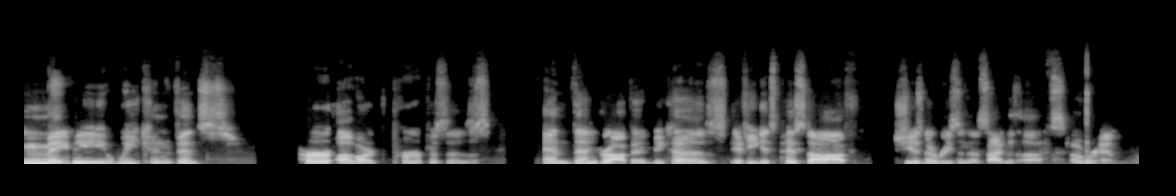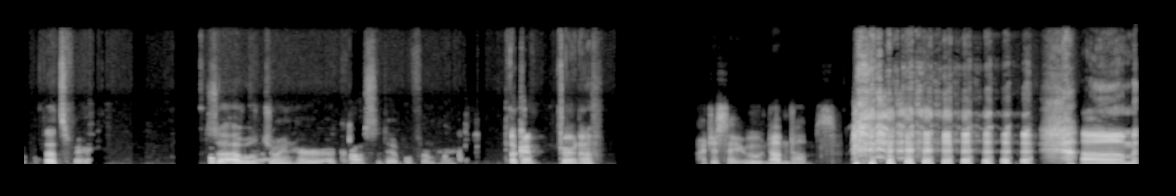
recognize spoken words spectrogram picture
Maybe we convince her of our purposes and then drop it because if he gets pissed off, she has no reason to side with us over him. That's fair. So I will join her across the table from her. Okay, fair enough. I just say, ooh, num nums. um,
